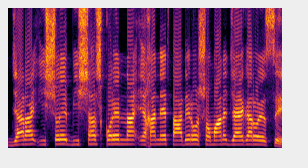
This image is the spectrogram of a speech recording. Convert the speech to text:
যারা ঈশ্বরে বিশ্বাস করেন না, এখানে তাদেরও সমান জায়গা রয়েছে।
